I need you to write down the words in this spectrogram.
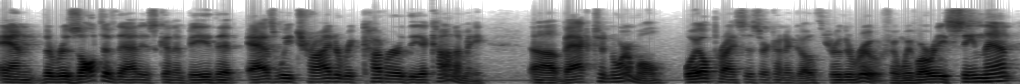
And the result of that is going to be that as we try to recover the economy uh, back to normal, oil prices are going to go through the roof. And we've already seen that.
